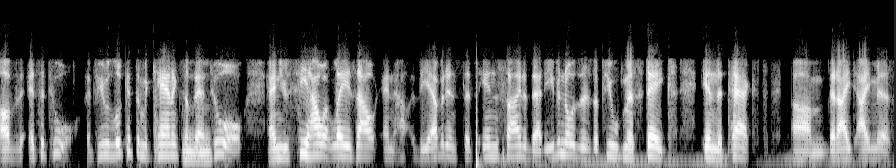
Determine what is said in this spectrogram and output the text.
of it's a tool. If you look at the mechanics of that Mhm. tool and you see how it lays out and how the evidence that's inside of that, even though there's a few mistakes in the text um, that I, I missed,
